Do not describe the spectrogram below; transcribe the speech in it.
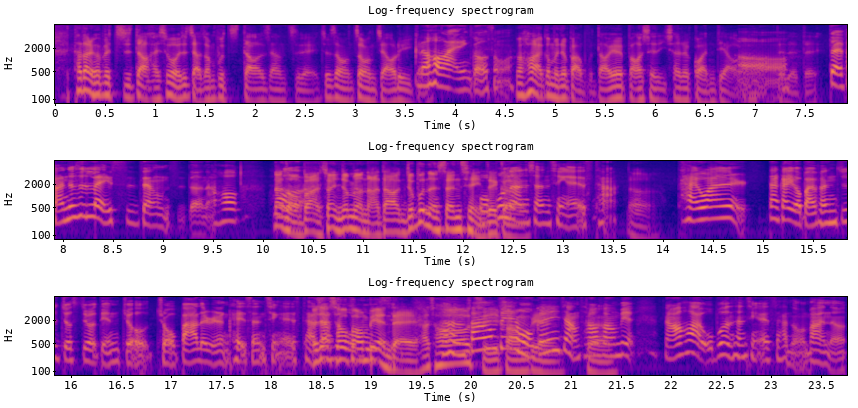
他到底会不会知道，还是我就假装不知道这样之类？就这种这种焦虑感那。后来你给我什么？那后来根本就保不到，因为保险一下就关掉了。哦对对对，对，反正就是类似这样子的。然后那怎么办？所以你就没有拿到，你就不能申请这个。我不能申请 S 塔。嗯，台湾大概有百分之九十九点九九八的人可以申请 S 塔，而且超方便的、欸，它超很方便。我跟你讲，超方便。然后后来我不能申请 S 塔怎么办呢？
